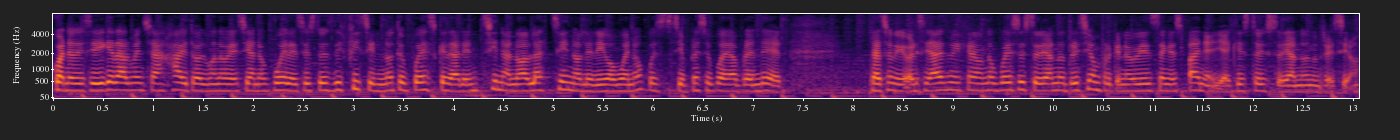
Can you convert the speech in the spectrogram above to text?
Cuando decidí quedarme en Shanghai, todo el mundo me decía, no puedes, esto es difícil, no te puedes quedar en China, no hablas chino. Le digo, bueno, pues siempre se puede aprender. Las universidades me dijeron, no puedes estudiar nutrición porque no vives en España y aquí estoy estudiando nutrición.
